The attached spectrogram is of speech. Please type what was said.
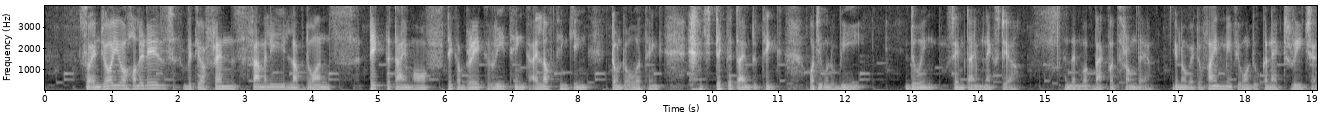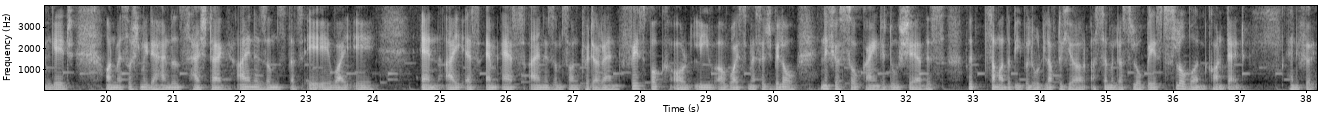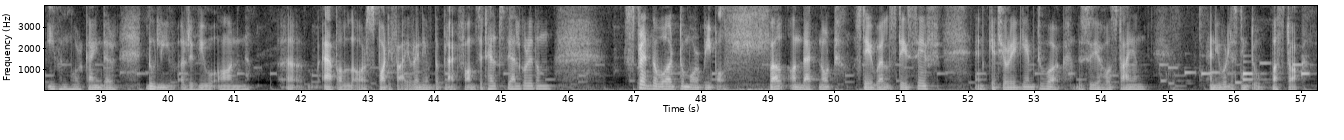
so enjoy your holidays with your friends, family, loved ones. Take the time off, take a break, rethink. I love thinking, don't overthink. take the time to think what you're going to be doing same time next year and then work backwards from there. You know where to find me if you want to connect, reach, engage on my social media handles, hashtag Aayanisms, that's A A Y A NISMS Aayanisms on Twitter and Facebook or leave a voice message below. And if you're so kind, do share this with some other people who'd love to hear a similar slow paced, slow burn content. And if you're even more kinder, do leave a review on uh, Apple or Spotify or any of the platforms. It helps the algorithm spread the word to more people. Well, on that note, stay well, stay safe and get your A game to work. This is your host, Aayan, and you were listening to Bus Talk.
